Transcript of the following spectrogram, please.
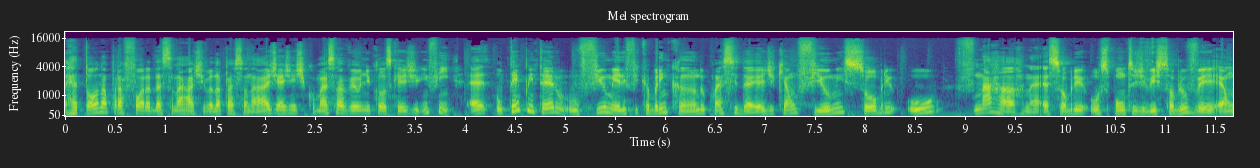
retorna pra fora dessa narrativa da personagem e a gente começa a ver o Nicolas Cage, enfim, é, o tempo inteiro o filme ele fica brincando com essa ideia de que é um filme sobre o narrar, né? É sobre os pontos de vista sobre o ver. É, um,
